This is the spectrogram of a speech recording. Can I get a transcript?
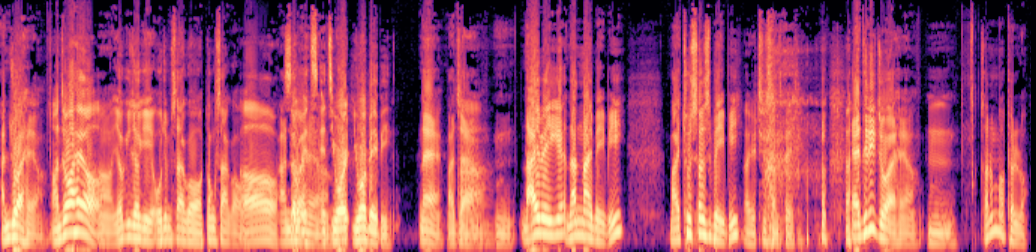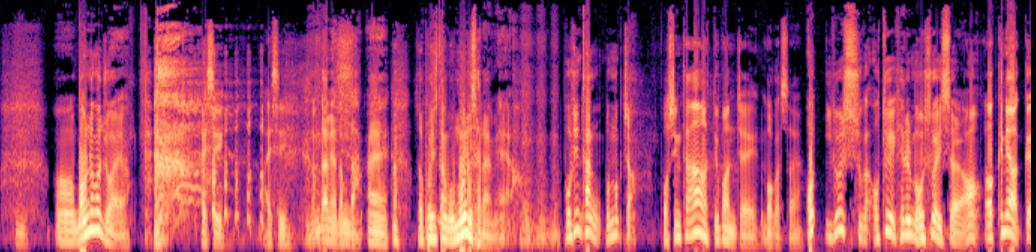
안 좋아해요. 안 좋아해요. 어, 여기저기 오줌 싸고 똥 싸고 Oh, 안 so 좋아해요. it's it's your your baby. 네, 맞아요. 아. 음, 나의 베이비, not my baby, my two sons baby. Oh, your two sons' baby. 애들이 좋아해요. 음, 저는 뭐 별로. 어, 먹는 건 좋아해요. I see. I see. 농담이야, 농담. 예. 저 보신탕 못 먹는 사람이에요. 보신탕 못 먹죠? 보신탕 두 번째 먹었어요. 어, 이럴 수가, 어떻게 걔를 먹을 수가 있어요? 어 그냥 그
